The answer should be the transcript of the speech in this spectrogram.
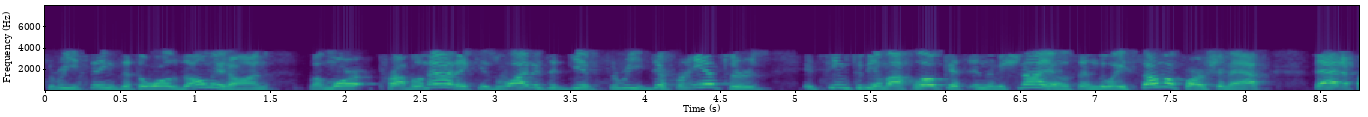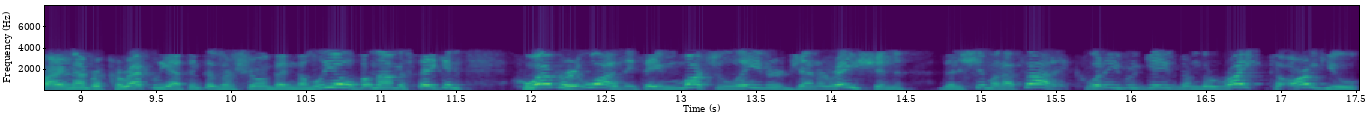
three things that the world is omitted on, but more problematic is why does it give three different answers? It seems to be a machlokas in the Mishnayos, and the way some of our Shemaf, that if I remember correctly, I think there's a Shimon ben Gamliel, if I'm not mistaken, whoever it was, it's a much later generation than Shimon HaTzadik. Whatever gave them the right to argue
